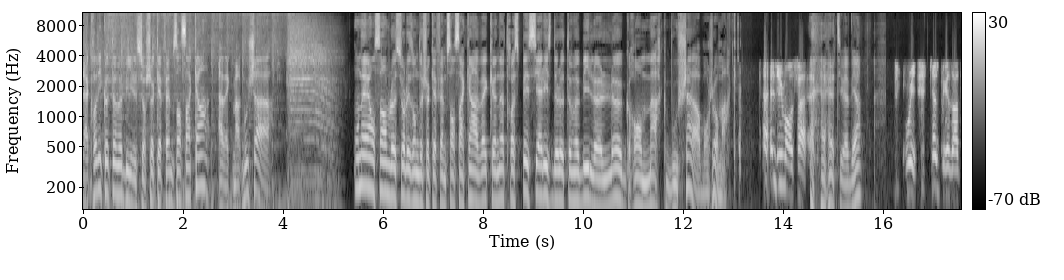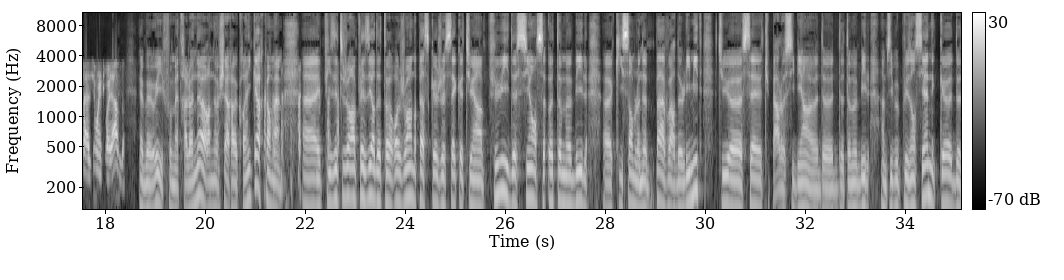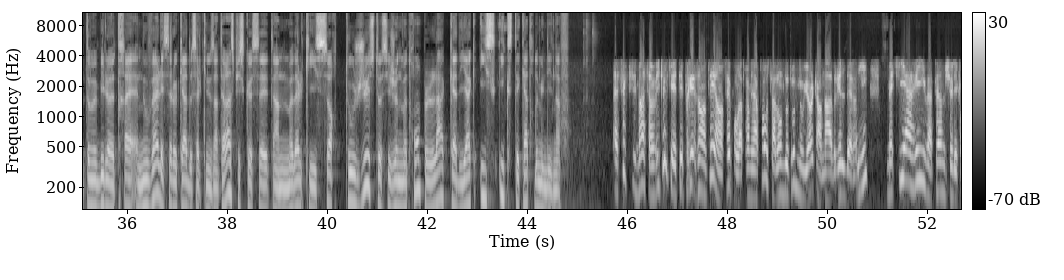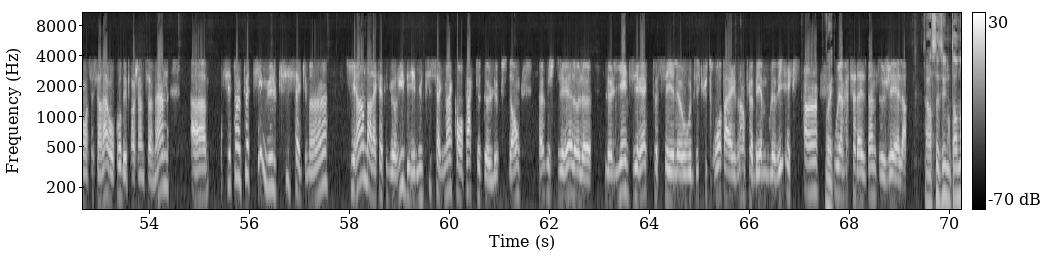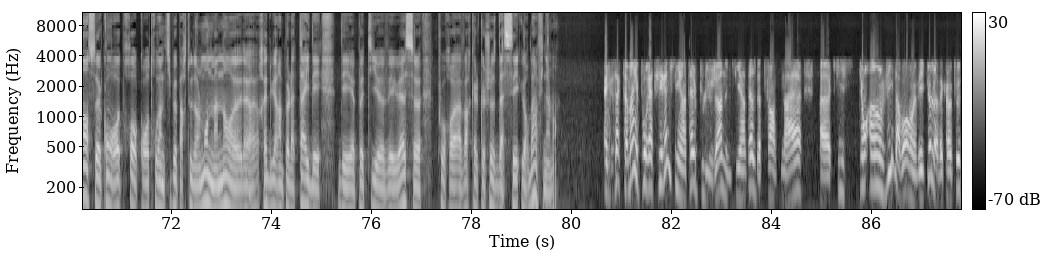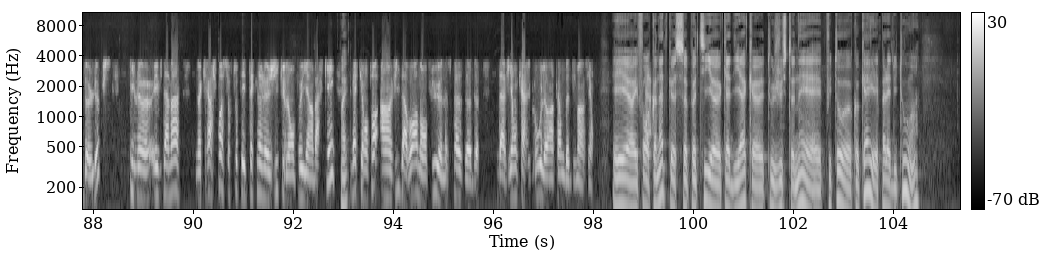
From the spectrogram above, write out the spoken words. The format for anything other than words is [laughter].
La chronique automobile sur Choc FM 105.1 avec Marc Bouchard. On est ensemble sur les ondes de Choc FM 105.1 avec notre spécialiste de l'automobile, le grand Marc Bouchard. Bonjour Marc. Salut mon cher. [laughs] tu vas bien? [laughs] oui, quelle présentation incroyable. Eh ben oui, il faut mettre à l'honneur nos chers chroniqueurs quand même. [laughs] euh, et puis c'est toujours un plaisir de te rejoindre parce que je sais que tu es un puits de science automobile euh, qui semble ne pas avoir de limite. Tu euh, sais, tu parles aussi bien euh, d'automobiles un petit peu plus anciennes que d'automobiles très nouvelles et c'est le cas de celle qui nous intéresse puisque c'est un modèle qui sort tout juste, si je ne me trompe, la Cadillac XT4 2019. Effectivement, c'est un véhicule qui a été présenté en fait pour la première fois au Salon de l'Auto de New York en avril dernier, mais qui arrive à peine chez les concessionnaires au cours des prochaines semaines. Euh, c'est un petit multisegment qui rentre dans la catégorie des multisegments compacts de luxe. Donc, euh, je dirais le, le lien direct, c'est le Audi Q3 par exemple, le BMW X1 ou la Mercedes-Benz GLA. Alors c'est une tendance qu'on qu'on retrouve un petit peu partout dans le monde. Maintenant, euh, réduire un peu la taille des, des petits euh, VUS euh, pour avoir quelque chose d'assez urbain finalement. Exactement, et pour attirer une clientèle plus jeune, une clientèle de trentenaires qui, qui ont envie d'avoir un véhicule avec un peu de luxe, qui ne, évidemment ne crache pas sur toutes les technologies que l'on peut y embarquer, mais qui n'ont pas envie d'avoir non plus une espèce de, d'avion cargo là, en termes de dimension. Et euh, il faut reconnaître que ce petit euh, Cadillac euh, tout juste né est plutôt coquet, il n'est pas là du tout. Hein?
